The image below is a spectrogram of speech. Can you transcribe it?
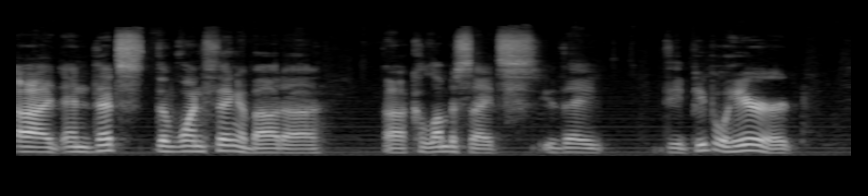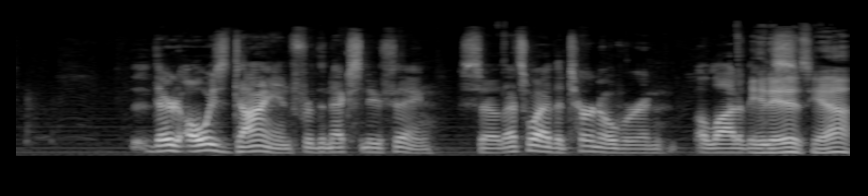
uh, and that's the one thing about uh, uh, Columbusites. They the people here are they're always dying for the next new thing. So that's why the turnover in a lot of these It is, yeah.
